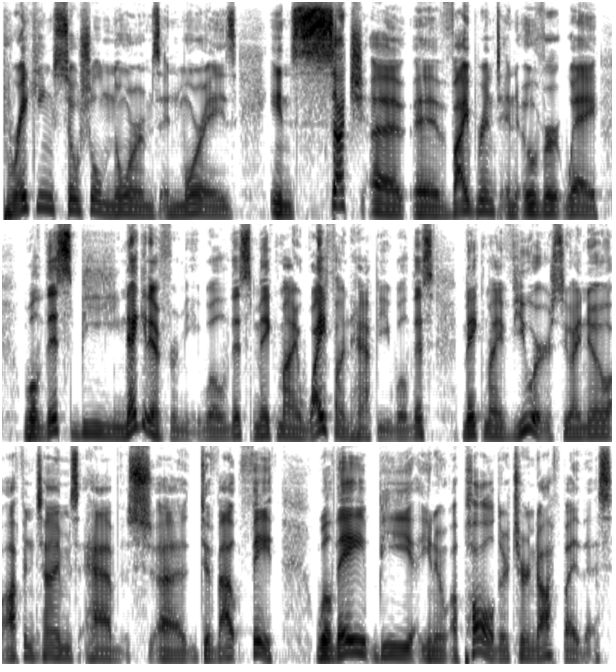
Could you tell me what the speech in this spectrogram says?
breaking social norms and mores in such a, a vibrant and overt way will this be negative for me? Will this make my wife unhappy? Will this make my viewers, who I know oftentimes have uh, devout faith, will they be, you know, appalled or turned off by this?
